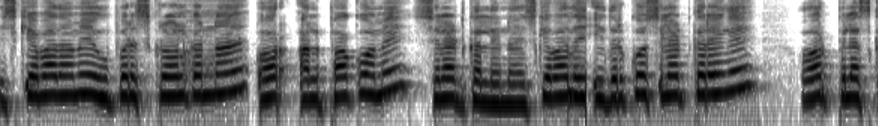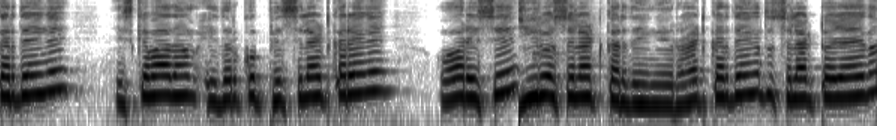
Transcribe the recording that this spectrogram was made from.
इसके बाद हमें ऊपर स्क्रॉल करना है, और अल्फ़ा को हमें सिलेक्ट कर लेना है। इसके बाद इधर को सिलेक्ट करेंगे, और प्लस कर देंगे। इसके बाद हम इधर को फिर सिलेक्ट करेंगे, और इसे ज़ीरो सेलेक्ट कर देंगे। राइट कर देंगे तो सिलेक्ट हो जाएगा।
